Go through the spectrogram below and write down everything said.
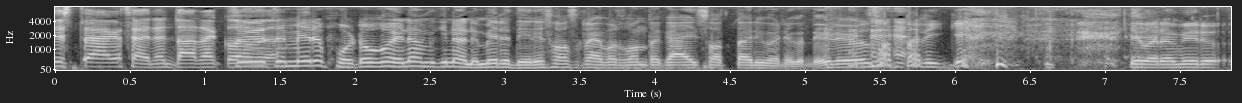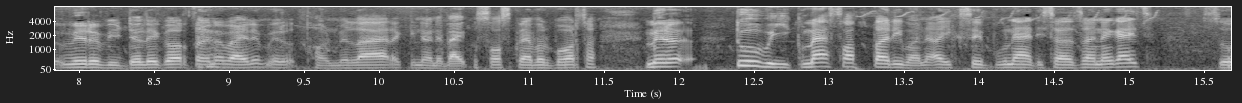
यस्तो आएको छैन दादाको अब। चाहिँ मेरो फोटोको होइन किनभने मेरो धेरै सब्सक्राइबर छ नि त गाई सत्तरी भनेको धेरै हो सत्तरी के? त्यही भएर मेरो मेरो भिडियोले गर्छ होइन भाइले मेरो थर्मे लगाएर किनभने भाइको सब्सक्राइबर बढ्छ। मेरो टु विकमा सत्तरी भने एक सय पुग्न आँटिसकेको छ होइन गाइज सो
